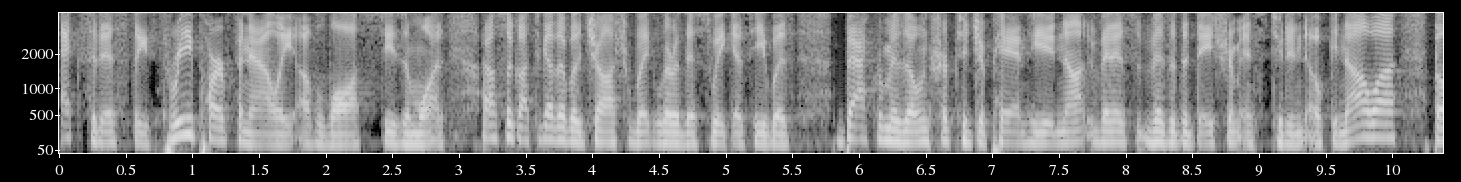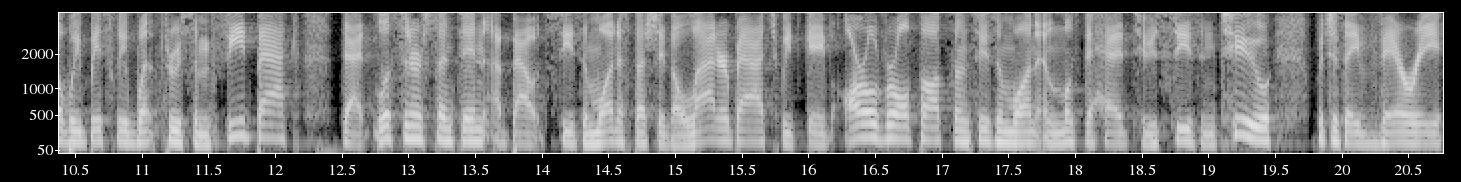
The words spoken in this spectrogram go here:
Exodus, the three part finale of Lost season one. I also got together with Josh Wigler this week as he was back from his own trip to Japan. He did not visit the Daystrom Institute in Okinawa, but we basically went through some feedback that listeners sent in about season one, especially the latter batch. We gave our overall thoughts on season one and looked ahead to season two, which is a very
